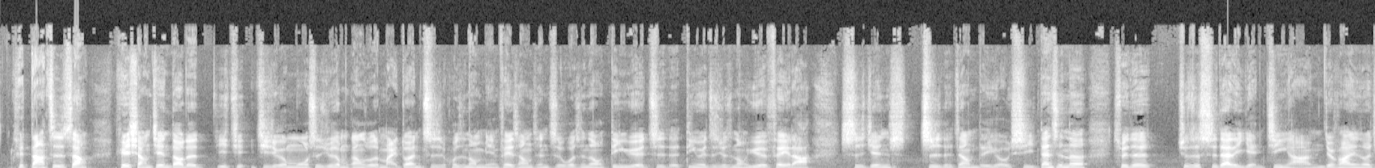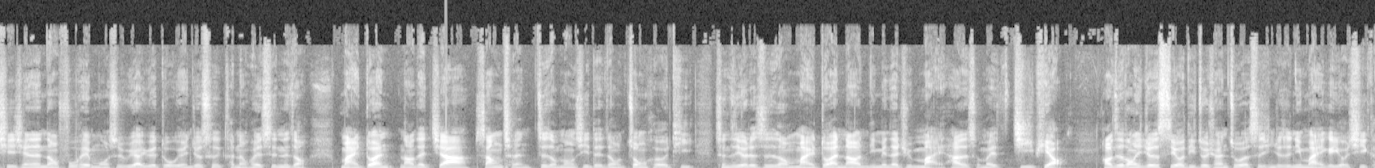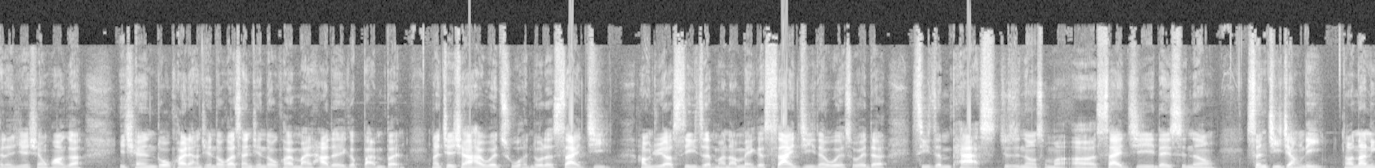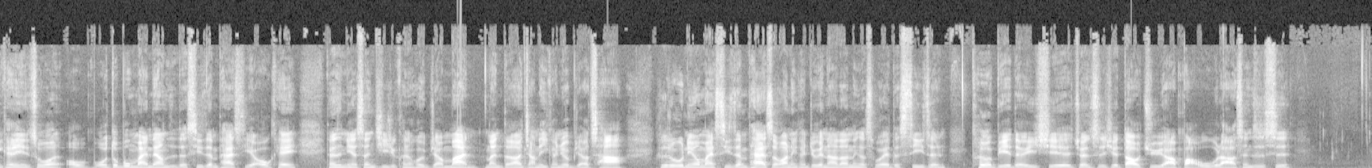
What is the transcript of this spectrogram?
所以大致上可以想见到的一几几个模式，就是我们刚刚说的买断制，或是那种免费商城制，或是那种订阅制的。订阅制就是那种月费啦、时间制的这样的游戏。但是呢，随着就是时代的演进啊，你就发现说，其实现在那种付费模式越来越多元，就是可能会是那种买断然后再加商城这种东西的这种综合体，甚至有的是这种买断然后里面再去买它的什么季票。好，这东西就是 COD 最喜欢做的事情，就是你买一个游戏，可能先先花个一千多块、两千多块、三千多块买它的一个版本，那接下来还会出很多的赛季。他们就叫 season 嘛，然后每个赛季都会有所谓的 season pass，就是那种什么呃赛季类似那种升级奖励。好，那你可以说哦，我都不买那样子的 season pass 也 OK，但是你的升级就可能会比较慢，那你得到奖励可能就比较差。可是如果你有买 season pass 的话，你可能就会拿到那个所谓的 season 特别的一些，就是一些道具啊、宝物啦，甚至是。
